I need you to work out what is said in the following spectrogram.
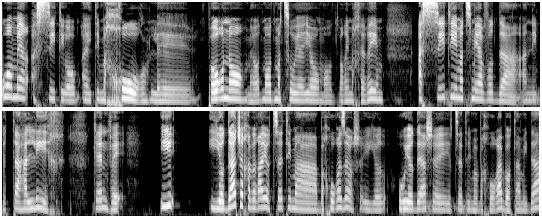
אומר, עשיתי, או הייתי מכור לפורנו, מאוד מאוד מצוי היום, או דברים אחרים. עשיתי עם עצמי עבודה, אני בתהליך, כן? ו... היא, היא יודעת שהחברה יוצאת עם הבחור הזה, או שהוא יודע שיוצאת עם הבחורה באותה מידה,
